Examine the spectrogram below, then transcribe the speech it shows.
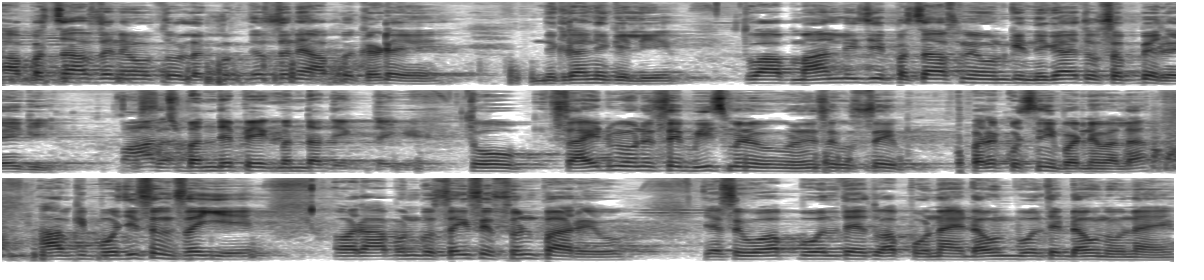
आप पचास जने हो तो लगभग दस जने आप पे खड़े हैं निगरानी के लिए। तो आप मान लीजिए पचास में उनकी निगाह तो सब पे रहेगी। पाँच बंदे पे एक बंदा देखते ही तो साइड में होने से बीच में होने से उससे फ़र्क कुछ नहीं पड़ने वाला। आपकी पोजीशन सही है और आप उनको सही से सुन पा रहे हो। जैसे वो अप बोलते हैं तो अप होना है डाउन बोलते हैं डाउन होना है।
